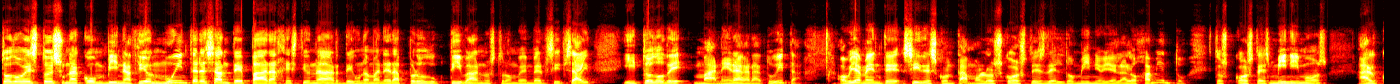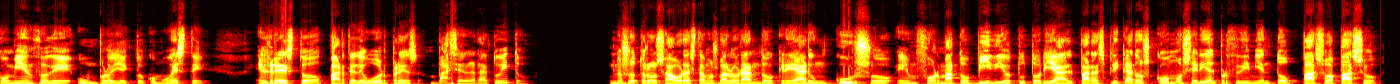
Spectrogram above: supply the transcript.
Todo esto es una combinación muy interesante para gestionar de una manera productiva nuestro membership site y todo de manera gratuita. Obviamente si descontamos los costes del dominio y el alojamiento, estos costes mínimos al comienzo de un proyecto como este. El resto, parte de WordPress, va a ser gratuito. Nosotros ahora estamos valorando crear un curso en formato vídeo tutorial para explicaros cómo sería el procedimiento paso a paso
